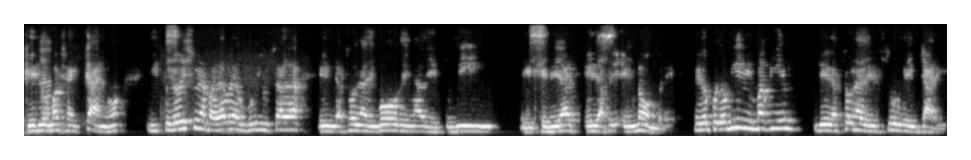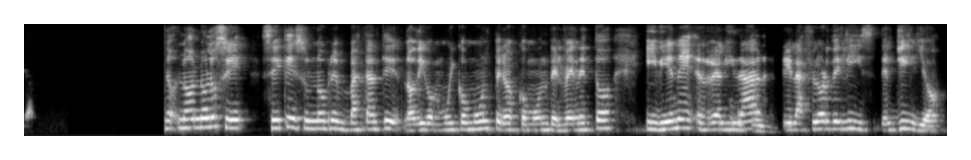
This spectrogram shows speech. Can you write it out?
que es lo ah. más cercano, y, pero es una palabra muy usada en la zona de Módena, de Turín, en general es el nombre, pero proviene más bien de la zona del sur de Italia. No, no, no lo sé. Sé que es un nombre bastante, no digo muy común, pero es común del Véneto y viene en realidad de la flor de lis, del gilio,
